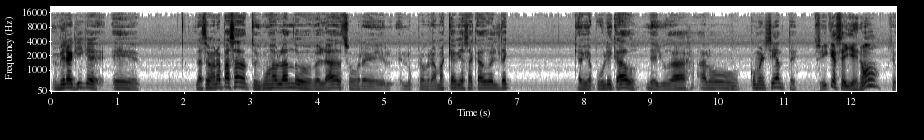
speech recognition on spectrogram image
Pues mira aquí que eh, la semana pasada estuvimos hablando, ¿verdad?, sobre los programas que había sacado el DEC que había publicado de ayuda a los comerciantes. Sí, que se llenó. Se,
